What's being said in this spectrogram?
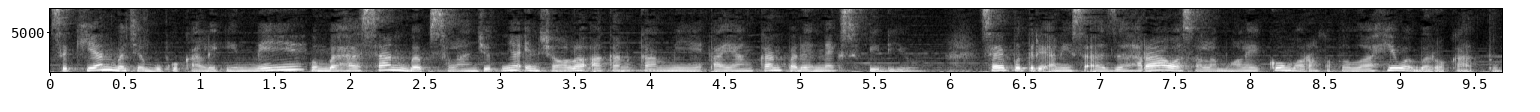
Sekian baca buku kali ini. Pembahasan bab selanjutnya insya Allah akan kami tayangkan pada next video. Saya Putri Anissa Azahra. Wassalamualaikum warahmatullahi wabarakatuh.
